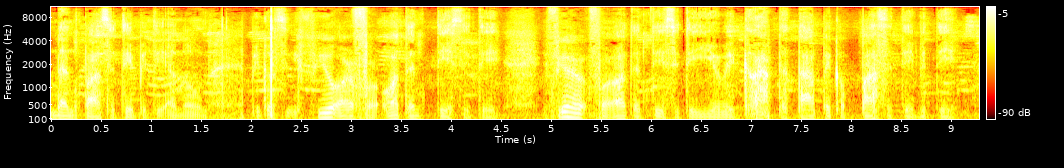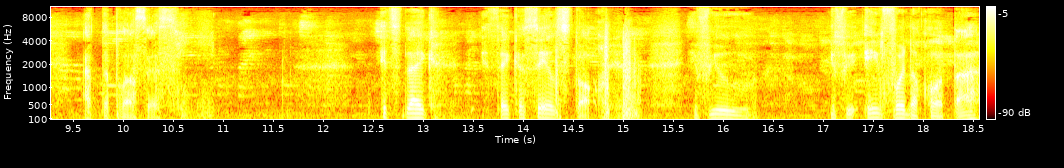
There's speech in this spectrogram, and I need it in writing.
than positivity alone. Because if you are for authenticity if you're for authenticity you will grab the topic of positivity at the process. It's like it's like a sales talk. If you if you aim for the quota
